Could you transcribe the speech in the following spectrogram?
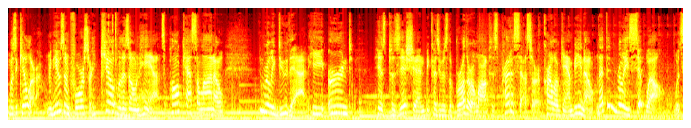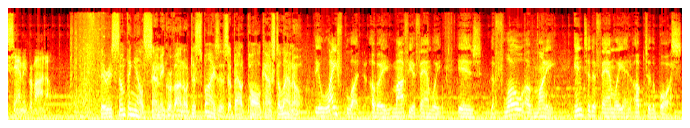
was a killer. I mean, he was an enforcer. He killed with his own hands. Paul Castellano didn't really do that. He earned his position because he was the brother-in-law of his predecessor, Carlo Gambino. That didn't really sit well with Sammy Gravano. There is something else Sammy Gravano despises about Paul Castellano. The lifeblood of a mafia family is the flow of money into the family and up to the boss.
